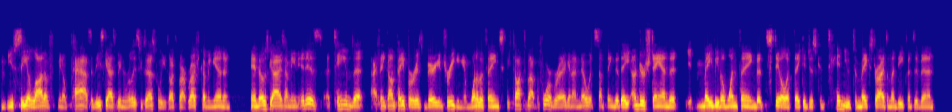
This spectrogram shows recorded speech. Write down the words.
you see a lot of, you know, paths of these guys being really successful. You talked about Rush coming in and and those guys, I mean, it is a team that I think on paper is very intriguing. And one of the things we talked about before, Greg, and I know it's something that they understand that it may be the one thing that still, if they could just continue to make strides on the defensive end,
